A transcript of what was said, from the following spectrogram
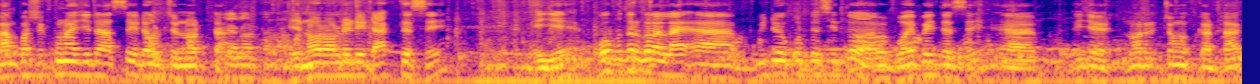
বাম পাশে কোনায় যেটা আছে এটা হচ্ছে নটটা। এই নর অলরেডি ডাকতেছে। এই যে কবুতর গলা ভিডিও করতেছি তো আবার ভয় পাইতেছে। এই যে নরের চমৎকার ডাক।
